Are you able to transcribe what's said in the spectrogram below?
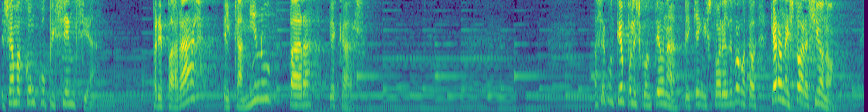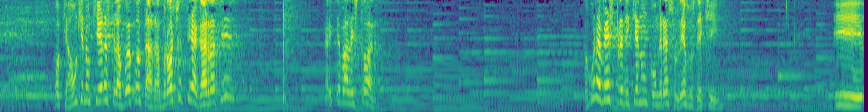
Se chama concupiscência. Preparar o caminho para pecar. Há algum tempo lhes contei uma pequena história. Les vou contar. Quer uma história, sim ou não? Ok, aunque não quieras, te la vou contar. Abróchate, agárrate. Aí te vai a história. Alguma vez prediquei num congresso lejos de aqui. E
